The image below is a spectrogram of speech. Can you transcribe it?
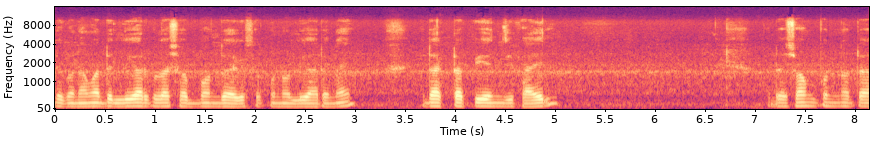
দেখুন, আমাদের লেয়ারগুলো সব বন্ধ হয়ে গেছে, কোনো লেয়ারে নাই। এটা একটা পিএনজি ফাইল এটা সম্পূর্ণটা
